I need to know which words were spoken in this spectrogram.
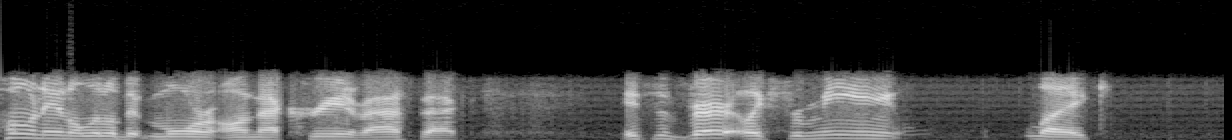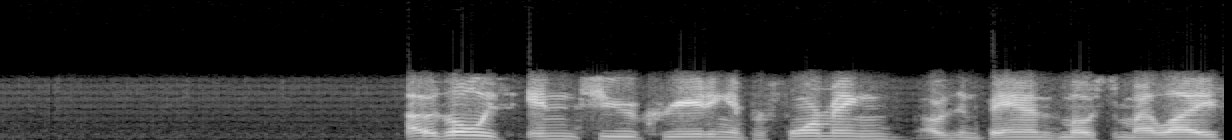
hone in a little bit more on that creative aspect. It's a very like for me, like I was always into creating and performing. I was in bands most of my life,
